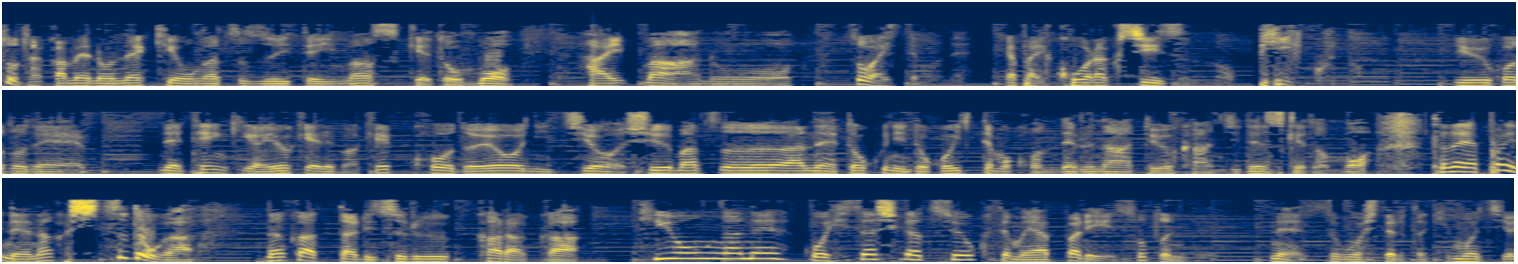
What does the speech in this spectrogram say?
っと高めのね、気温が続いていますけども、はい、まああのそうは言ってもね、やっぱり行楽シーズンのピークということで、ね、天気が良ければ結構土曜、日曜、週末はね、特にどこ行っても混んでるなという感じですけども、ただやっぱりね、なんか湿度がなかったりするからか、気温がね、こう日差しが強くてもやっぱり外にね、過ごしてると気持ち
